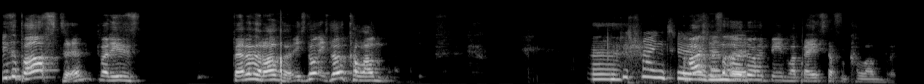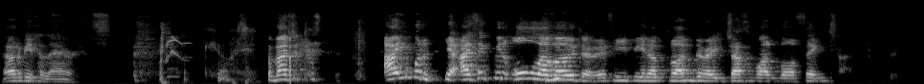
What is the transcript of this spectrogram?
he's a bastard, but he's better than other. He's not. He's no Columbo. I'm uh, just trying to Imagine remember. if Odo had been like based off of Columbo. That would have been hilarious. God. Imagine just. I would, yeah, I think we'd all love mm-hmm. Odo if he'd been a blundering just one more thing type.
